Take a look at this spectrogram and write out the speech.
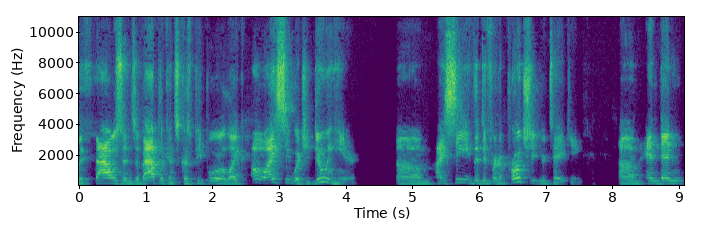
with thousands of applicants because people were like, oh, I see what you're doing here. Um, I see the different approach that you're taking. Um, and then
